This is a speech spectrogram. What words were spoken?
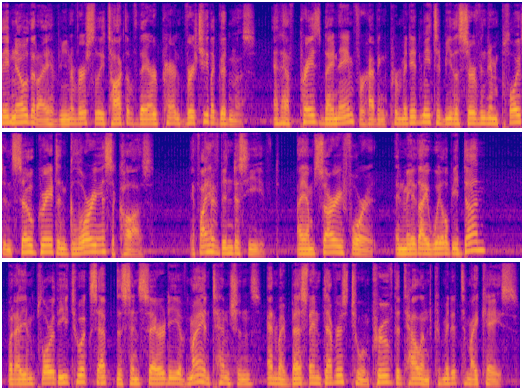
They know that I have universally talked of their apparent virtue the goodness, and have praised thy name for having permitted me to be the servant employed in so great and glorious a cause. If I have been deceived, I am sorry for it, and may thy will be done. But I implore thee to accept the sincerity of my intentions and my best endeavors to improve the talent committed to my case.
